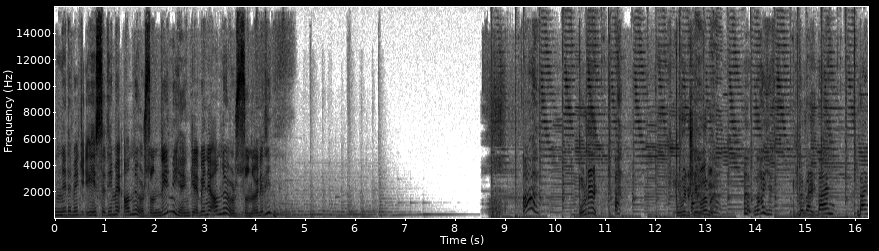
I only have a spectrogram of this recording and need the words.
Ne demek istediğimi anlıyorsun değil mi yenge? Beni anlıyorsun öyle değil mi? Purvi! Purvi bir şey var mı? Hayır. Ben, Purvi. ben, ben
